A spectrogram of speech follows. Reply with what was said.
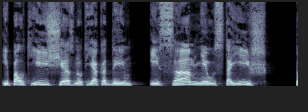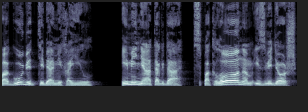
и полки исчезнут, яко дым, и сам не устоишь. Погубит тебя Михаил, и меня тогда с поклоном изведешь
